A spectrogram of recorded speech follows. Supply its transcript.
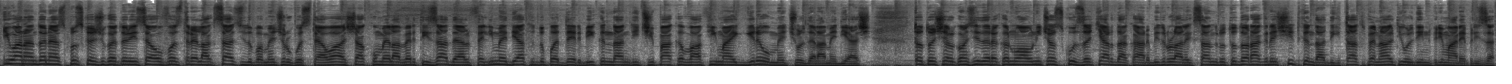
Ioan Andone a spus că jucătorii său au fost relaxați după meciul cu Steaua, așa cum el avertiza de altfel imediat după derby, când anticipa că va fi mai greu meciul de la Mediaș. Totuși, el consideră că nu au nicio scuză, chiar dacă arbitrul Alexandru Tudor a greșit când a dictat penaltiul din prima repriză.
